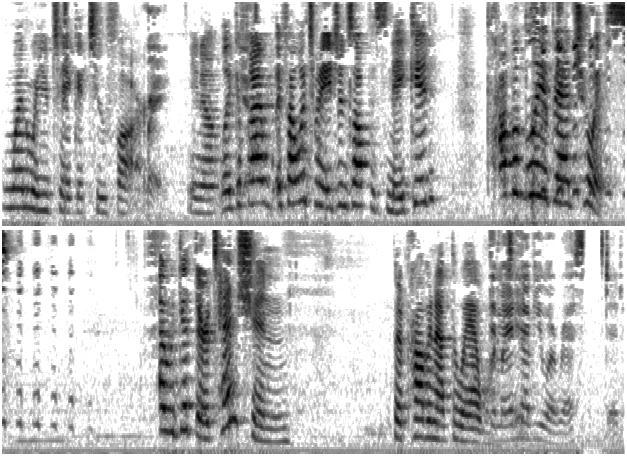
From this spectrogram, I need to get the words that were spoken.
when will you take it too far? Right. You know, like if Yeah. I if I went to an agent's office naked, probably a bad choice. I would get their attention, but probably not the way I want They might to. have you arrested.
